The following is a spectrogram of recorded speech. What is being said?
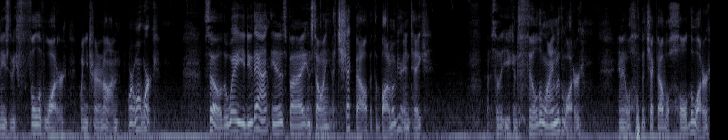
needs to be full of water when you turn it on or it won't work. So the way you do that is by installing a check valve at the bottom of your intake so that you can fill the line with water and it will, the check valve will hold the water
